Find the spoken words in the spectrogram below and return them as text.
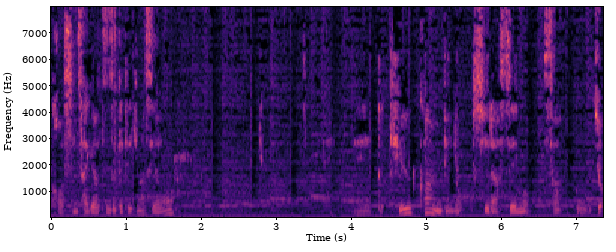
更新作業続けていきますよ。えっ、ー、と、休館日のお知らせの削除。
